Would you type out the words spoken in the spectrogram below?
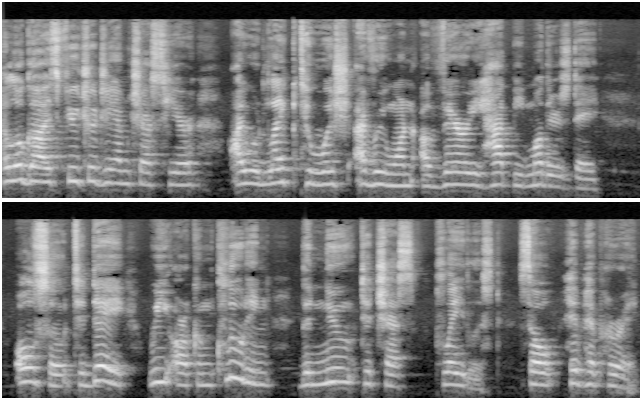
Hello, guys. Future GM Chess here. I would like to wish everyone a very happy Mother's Day. Also, today we are concluding the new to chess playlist. So, hip hip hooray.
